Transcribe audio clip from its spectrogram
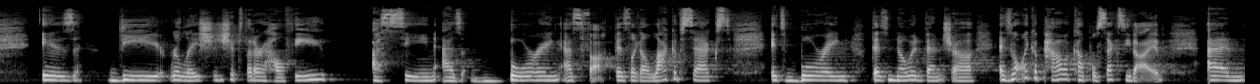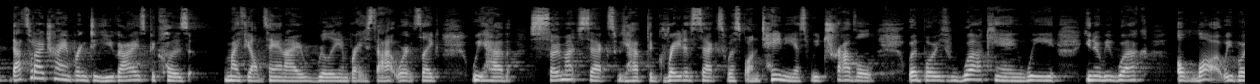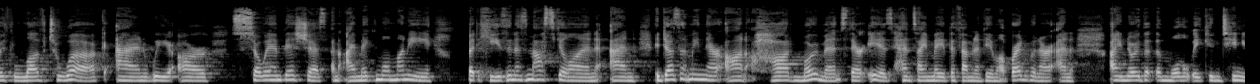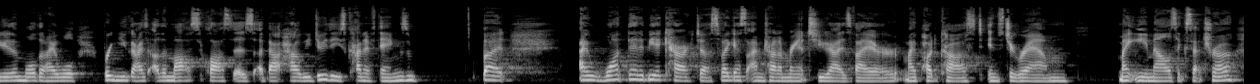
is the relationships that are healthy are seen as boring as fuck. There's like a lack of sex. It's boring. There's no adventure. It's not like a power couple sexy vibe. And that's what I try and bring to you guys because my fiance and I really embrace that where it's like we have so much sex. We have the greatest sex. We're spontaneous. We travel. We're both working. We, you know, we work a lot. We both love to work and we are so ambitious and I make more money, but he's in his masculine. And it doesn't mean there aren't hard moments. There is. Hence I made the feminine female breadwinner. And I know that the more that we continue, the more that I will bring you guys other masterclasses about how we do these kind of things. But I want there to be a character. So I guess I'm trying to bring it to you guys via my podcast, Instagram, my emails, etc.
